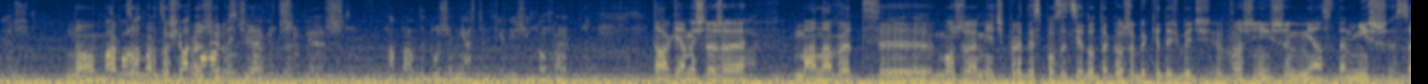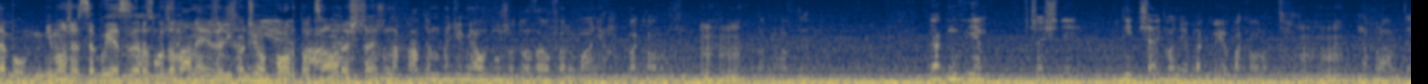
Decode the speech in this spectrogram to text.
Wiesz. No bardzo, Bacolod- bardzo się będzie rozwija. największym, wiesz, naprawdę dużym miastem kiedyś i konkretnym. Tak, ja myślę, że ma nawet, y, może mieć predyspozycję do tego, żeby kiedyś być ważniejszym miastem niż Cebu. Mimo, że Cebu jest No, rozbudowany, może- jeżeli może chodzi o nie, port, o całą ale resztę. Myślę, że naprawdę będzie miało dużo do zaoferowania. Mhm. Naprawdę. Jak mówiłem wcześniej, niczego nie brakuje w Bacolod. Mhm. Naprawdę.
